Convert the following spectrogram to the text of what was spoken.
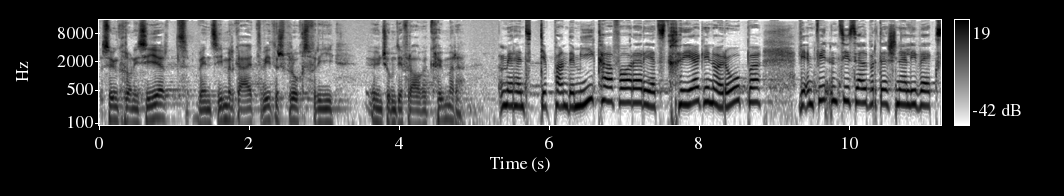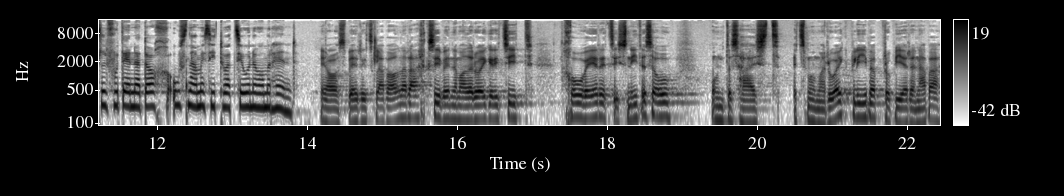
synchronisiert, wenn es immer geht, widerspruchsfrei uns um die Fragen kümmern. Wir hatten die Pandemie vorher, jetzt Krieg in Europa. Wie empfinden Sie selber den schnellen Wechsel von diesen doch Ausnahmesituationen, die wir haben? Ja, es wäre jetzt glaube ich allen recht gewesen, wenn mal eine ruhigere Zeit gekommen wäre. Jetzt ist es nicht so. Und das heißt, jetzt muss man ruhig bleiben, probieren eben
